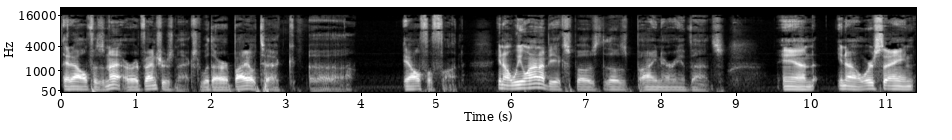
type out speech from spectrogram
at Alpha's Next or Adventures Next with our biotech uh, alpha fund. You know, we want to be exposed to those binary events. And, you know, we're saying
